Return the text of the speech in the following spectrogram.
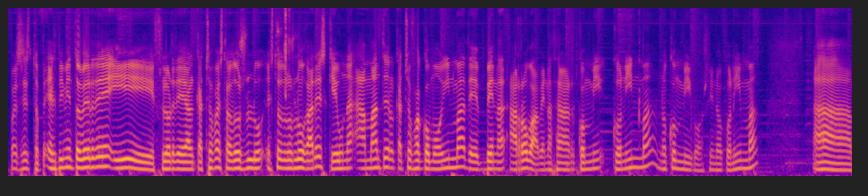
pues esto, el pimiento verde y flor de alcachofa, estos dos, estos dos lugares que una amante de alcachofa como Inma, de ven a- arroba ven a cenar con, mi- con Inma, no conmigo, sino con Inma, ah,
